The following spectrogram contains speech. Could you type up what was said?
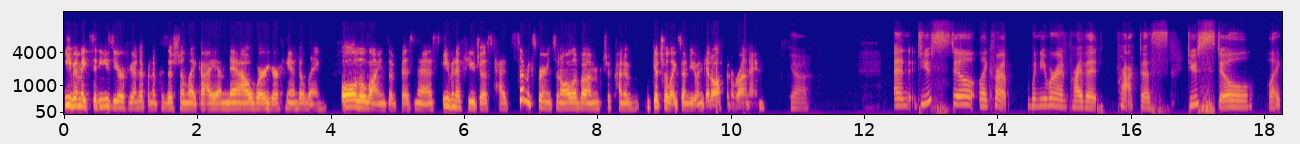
even makes it easier if you end up in a position like i am now where you're handling all the lines of business, even if you just had some experience in all of them to kind of get your legs under you and get off and running. Yeah. And do you still like for when you were in private practice, do you still like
